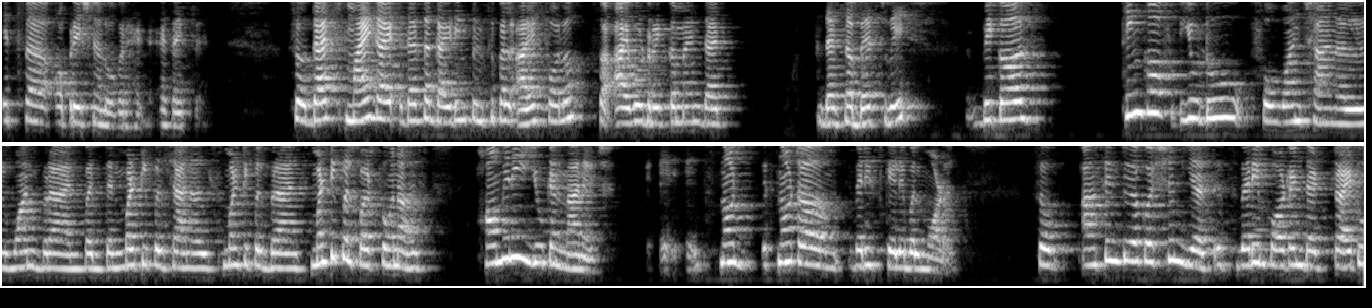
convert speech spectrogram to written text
it's a operational overhead as i said. So that's my guide that's a guiding principle i follow. So i would recommend that that's the best way. Because think of you do for one channel one brand but then multiple channels multiple brands multiple personas how many you can manage it's not it's not a very scalable model So, answering to your question, yes, it's very important that try to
